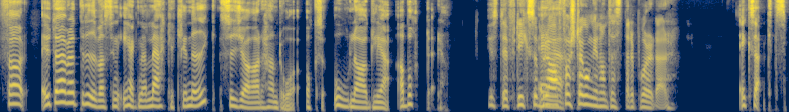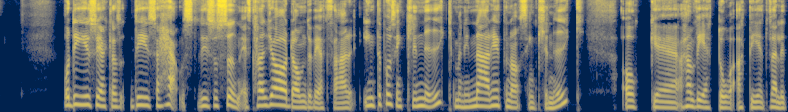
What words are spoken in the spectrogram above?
För utöver att driva sin egna läkarklinik så gör han då också olagliga aborter. Just det, för det gick så bra Eh. första gången han testade på det där. Exakt. Och det är ju så jäkla, det är så hemskt, det är så cyniskt. Han gör dem, du vet, så här, inte på sin klinik, men i närheten av sin klinik. Och eh, han vet då att det är ett väldigt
